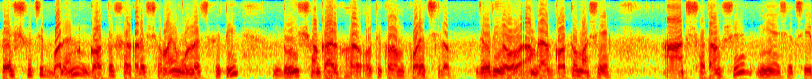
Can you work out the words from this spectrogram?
প্রেস সচিব বলেন, গত সরকারের সময় মূল্যস্ফীতি দুই সংখ্যার ঘর অতিক্রম করেছিল। যদিও আমরা গত মাসে আট শতাংশে নিয়ে এসেছি।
